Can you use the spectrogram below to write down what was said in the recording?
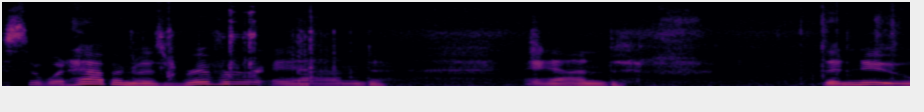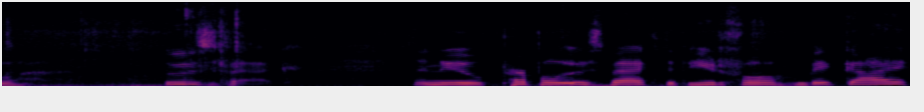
So what happened was River and and the new Uzbek the new purple Uzbek, the beautiful big guy,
